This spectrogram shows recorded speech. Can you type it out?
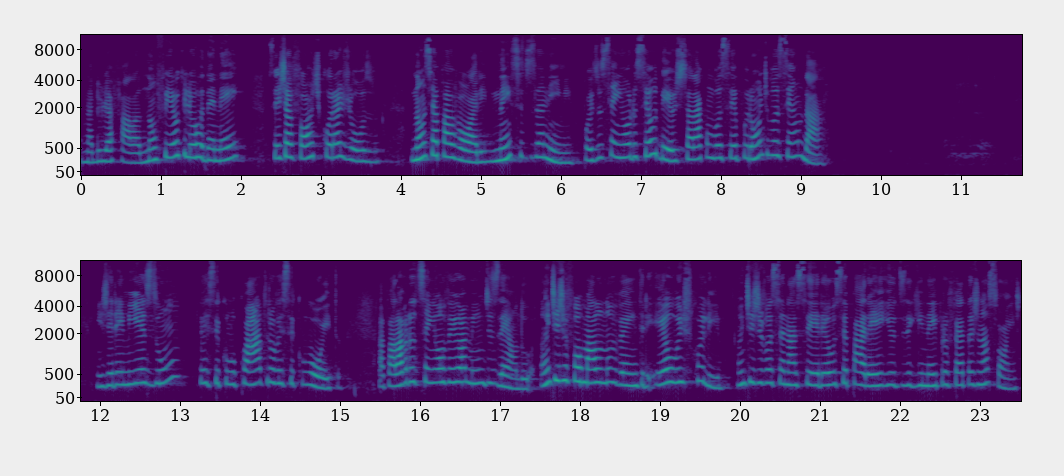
na Bíblia fala: Não fui eu que lhe ordenei, seja forte e corajoso. Não se apavore, nem se desanime, pois o Senhor, o seu Deus, estará com você por onde você andar. Em Jeremias 1, versículo 4 ao versículo 8. A palavra do Senhor veio a mim, dizendo: Antes de formá-lo no ventre, eu o escolhi. Antes de você nascer, eu o separei e o designei profeta às nações.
